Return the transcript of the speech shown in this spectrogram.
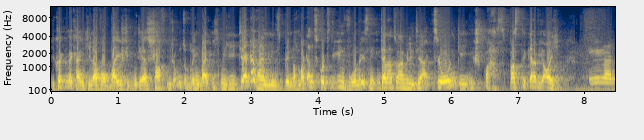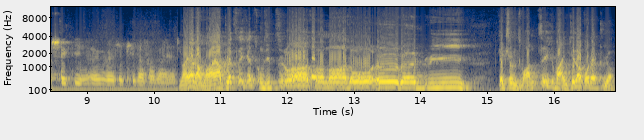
Sie könnten mir keinen Killer vorbeischicken, der es schafft, mich umzubringen, weil ich Militärgeheimdienst bin. Nochmal ganz kurz die Info. Das ist eine internationale Militäraktion gegen Spastiker wie euch. Niemand schickt Ihnen irgendwelche Killer vorbei. Naja, da war ja plötzlich jetzt um 17 Uhr, sagen wir mal so, irgendwie 26, war ein Killer vor der Tür.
